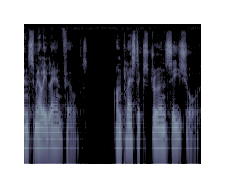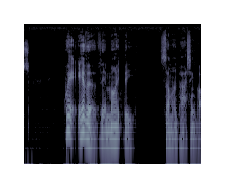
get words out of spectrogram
in smelly landfills, on plastic strewn seashores, wherever there might be someone passing by.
